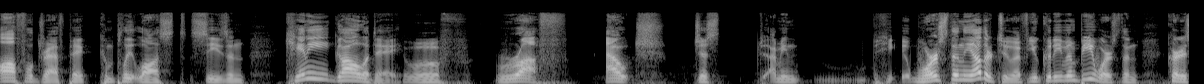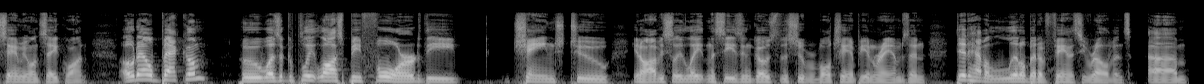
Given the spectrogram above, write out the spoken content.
awful draft pick, complete lost season. Kenny Golladay, Oof. rough. Ouch. Just, I mean, he, worse than the other two, if you could even be worse than Curtis Samuel and Saquon. Odell Beckham, who was a complete loss before the change to, you know, obviously late in the season goes to the Super Bowl champion Rams and did have a little bit of fantasy relevance. Um,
